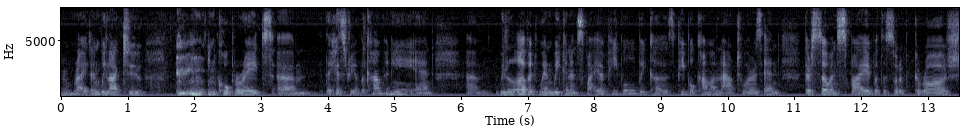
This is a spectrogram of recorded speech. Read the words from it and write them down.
Right, and we like to incorporate um, the history of the company and um, we love it when we can inspire people because people come on our tours and they're so inspired with the sort of garage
